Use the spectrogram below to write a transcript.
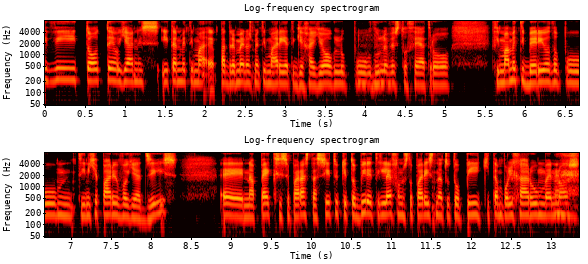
ήδη τότε ο Γιάννης ήταν με τη, παντρεμένος με τη Μαρία την Κεχαγιόγλου που δούλευε στο θέατρο. Θυμάμαι την περίοδο που την είχε πάρει ο Βογιατζής ε, να παίξει σε παράστασή του και τον πήρε τηλέφωνο στο Παρίσι να του το πει και ήταν πολύ χαρούμενος.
